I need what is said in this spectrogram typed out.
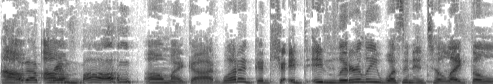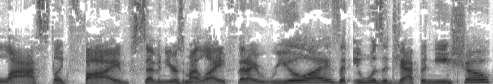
What up, um, mom? Oh my god, what a good show! It, it literally wasn't until like the last like five, seven years of my life that I realized that it was a Japanese show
